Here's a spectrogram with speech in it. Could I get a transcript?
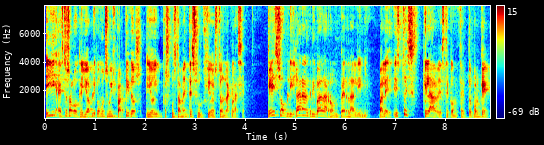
y esto es algo que yo aplico mucho en mis partidos y hoy pues justamente surgió esto en la clase que es obligar al rival a romper la línea, ¿vale? Esto es clave, este concepto. ¿Por qué?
